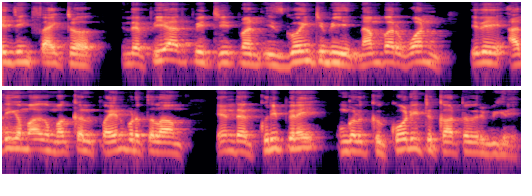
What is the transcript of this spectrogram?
ஏஜிங் ஃபேக்டர் இந்த PRP treatment is going to be number one இதை அதிகமாக மக்கள் பயன்படுத்தலாம் என்ற குறிப்பினை உங்களுக்கு கோடிட்டு காட்ட விரும்புகிறேன்.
